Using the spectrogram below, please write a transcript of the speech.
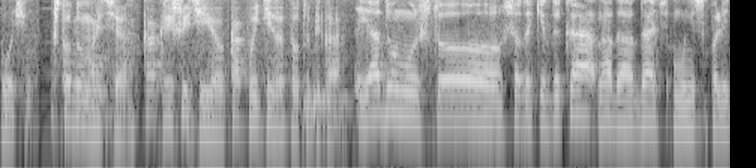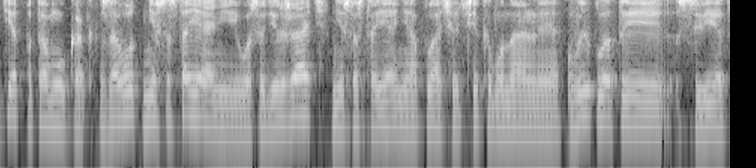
Очень. Что думаете? Как решить ее? Как выйти из этого тупика? Я думаю, что все-таки ДК надо отдать муниципалитет, потому как завод не в состоянии его содержать, не в состоянии оплачивать все коммунальные выплаты, свет,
